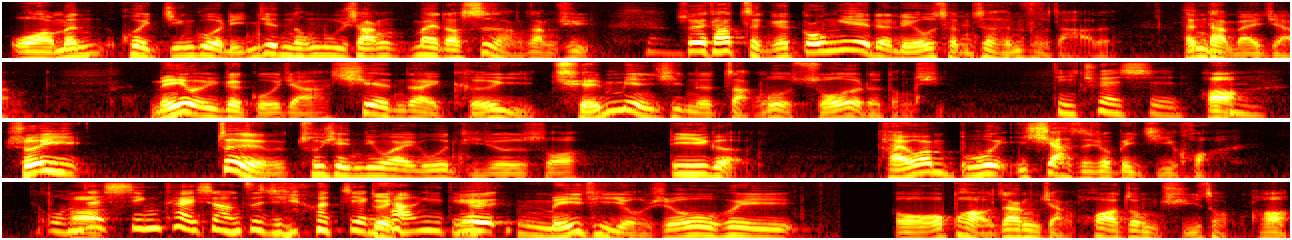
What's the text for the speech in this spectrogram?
我们会经过零件通路商卖到市场上去，所以它整个工业的流程是很复杂的。很坦白讲，没有一个国家现在可以全面性的掌握所有的东西。的确是。好，所以这也出现另外一个问题，就是说，第一个，台湾不会一下子就被击垮。我们在心态上自己要健康一点。因为媒体有时候会，我我不好这样讲，哗众取宠哈。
